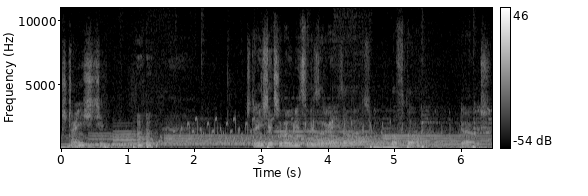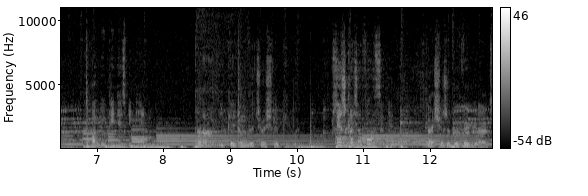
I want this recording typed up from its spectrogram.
Szczęście? Szczęście trzeba umieć sobie zorganizować, bo w to grałeś. To pan był pieniędzmi ja. Tak, i pieniądze cię oślepiły. Przecież gra się o forsę, nie? Gra się, żeby wygrać.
